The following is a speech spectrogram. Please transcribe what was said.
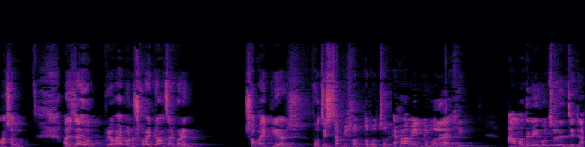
মাসাল্লাহ আচ্ছা যাই হোক, প্রিয় ভাই বোন, সবাই একটু আনসার করেন। সবাই ক্লিয়ার পঁচিশ ছাব্বিশ অর্থ বছর। এখন আমি একটু বলে রাখি, আমাদের এই বছরের যেটা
